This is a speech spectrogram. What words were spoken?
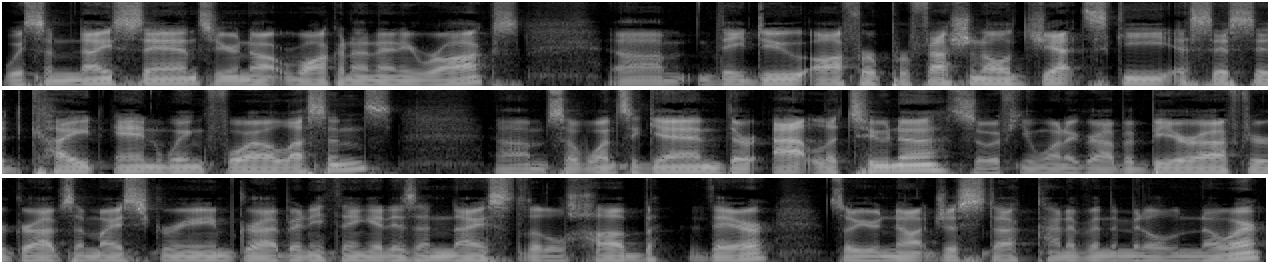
with some nice sand, so you're not walking on any rocks. Um, they do offer professional jet ski assisted kite and wing foil lessons. Um, so once again, they're at Latuna. So if you want to grab a beer after, grab some ice cream, grab anything, it is a nice little hub there. So you're not just stuck kind of in the middle of nowhere.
